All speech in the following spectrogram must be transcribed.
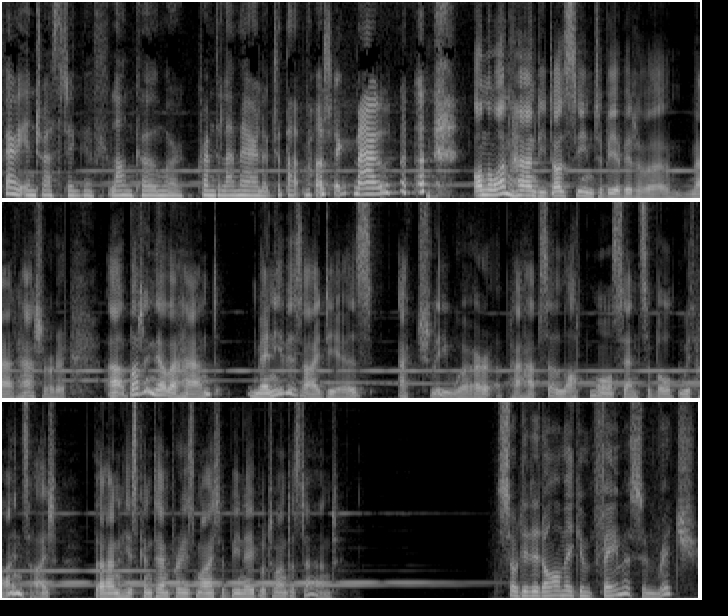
Very interesting if Lancome or Creme de la Mer looked at that project now. on the one hand, he does seem to be a bit of a mad hatter, uh, but on the other hand, many of his ideas actually were perhaps a lot more sensible with hindsight than his contemporaries might have been able to understand. So, did it all make him famous and rich?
